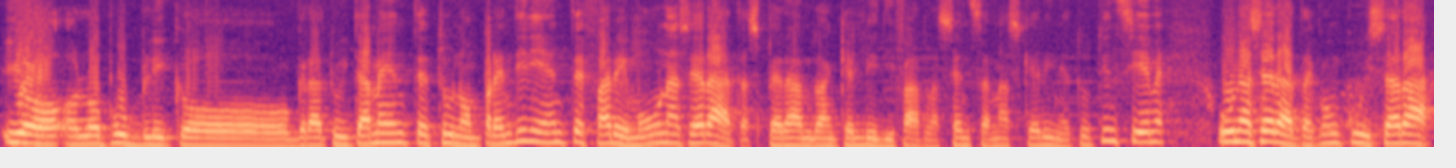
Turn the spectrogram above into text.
io lo pubblico gratuitamente, tu non prendi niente, faremo una serata, sperando anche lì di farla senza mascherine tutti insieme, una serata con cui sarà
